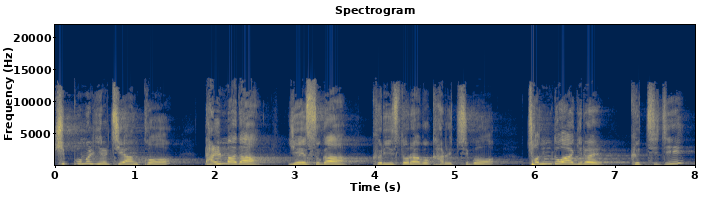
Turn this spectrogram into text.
기쁨을 잃지 않고 날마다 예수가 그리스도라고 가르치고 전도하기를 그치지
